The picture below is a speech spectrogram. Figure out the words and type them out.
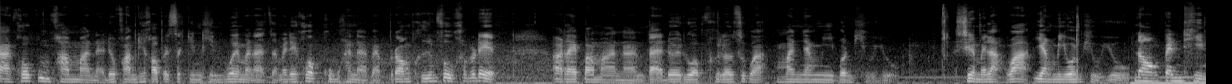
การควบคุมความมันเนี่ยด้วยความที่เขาเป็นสกินทินด้วยมันอาจจะไม่ได้ควบคุมขนาดแบบรองพื้นฟูลคัฟเรจอะไรประมาณนั้น แต่โดยรวมคือเรารู้สึกว่ามันยังมีบนผิวอยู่ เชื่อไหมล่ะว่ายังมีบนผิวอยู่ น้องเป็นทิน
